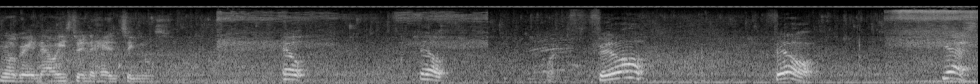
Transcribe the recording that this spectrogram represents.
Oh great, now he's doing the hand signals. Help! Phil! What? Phil? Phil! Yes!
